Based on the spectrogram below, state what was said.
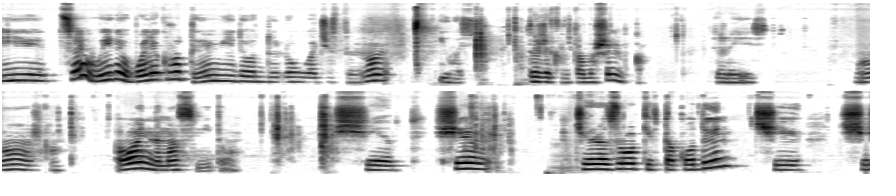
і це вийде більш крутим відео друга частина. Ну, і ось. Дуже крута машинка. Є. Машка. Ой, нема світла. Ще, ще через років так один чи, чи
